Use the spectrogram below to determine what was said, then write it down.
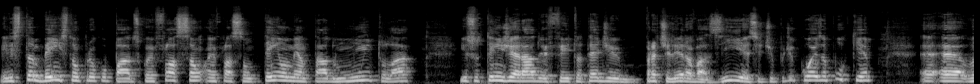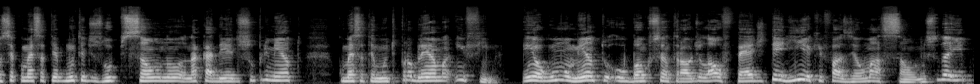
eles também estão preocupados com a inflação, a inflação tem aumentado muito lá, isso tem gerado efeito até de prateleira vazia, esse tipo de coisa, porque é, é, você começa a ter muita disrupção no, na cadeia de suprimento, começa a ter muito problema, enfim. Em algum momento, o Banco Central de lá, o Fed, teria que fazer uma ação nisso daí,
